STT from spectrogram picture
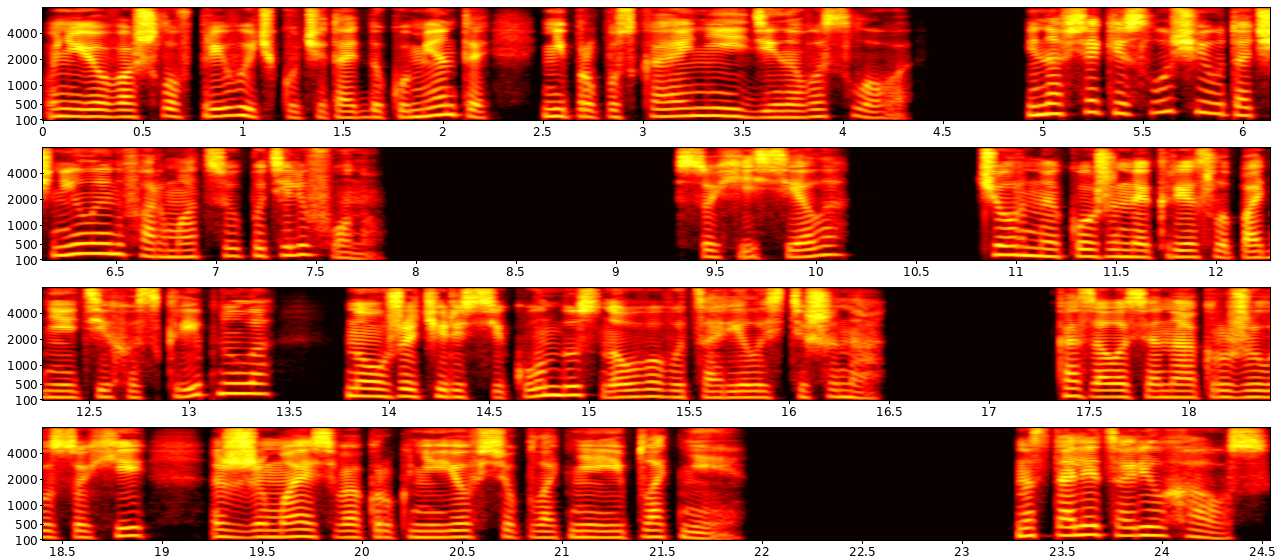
У нее вошло в привычку читать документы, не пропуская ни единого слова, и на всякий случай уточнила информацию по телефону. Сухи села, черное кожаное кресло под ней тихо скрипнуло, но уже через секунду снова воцарилась тишина. Казалось, она окружила Сухи, сжимаясь вокруг нее все плотнее и плотнее. На столе царил хаос.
